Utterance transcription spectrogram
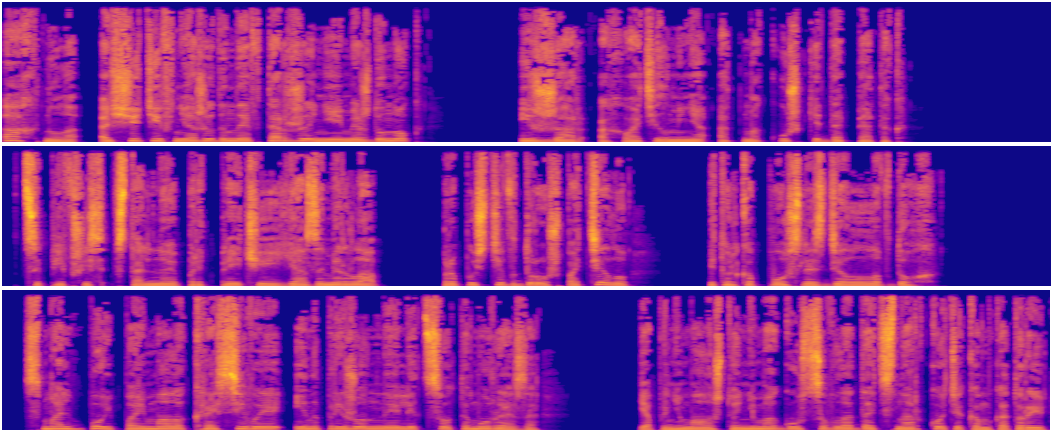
ахнула, ощутив неожиданное вторжение между ног, и жар охватил меня от макушки до пяток. Цепившись в стальное предплечье, я замерла, пропустив дрожь по телу, и только после сделала вдох. С мольбой поймала красивое и напряженное лицо Тамуреза. Я понимала, что не могу совладать с наркотиком, который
